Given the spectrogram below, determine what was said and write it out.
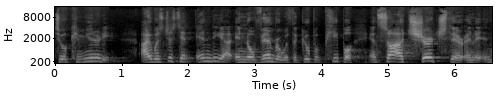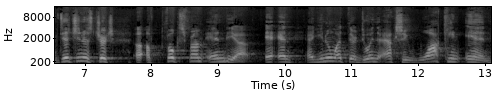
to a community. I was just in India in November with a group of people and saw a church there, an indigenous church uh, of folks from India. And, and, and you know what they're doing? They're actually walking in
